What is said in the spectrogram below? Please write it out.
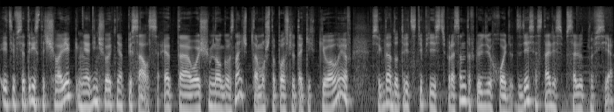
эти все 300 человек, ни один человек не отписался. Это очень много значит, потому что после таких гивавеев всегда до 30-50% люди уходят. Здесь остались абсолютно все.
